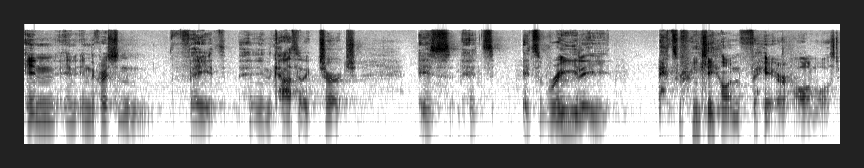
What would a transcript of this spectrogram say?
in, in, in the Christian faith, in the Catholic Church, is it's, it's really it's really unfair almost.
